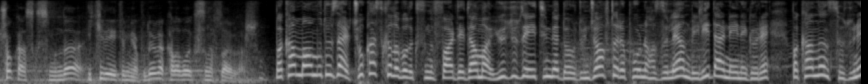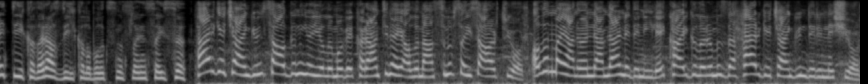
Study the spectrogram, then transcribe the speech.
çok az kısmında ikili eğitim yapılıyor ve kalabalık sınıflar var. Bakan Mahmut Özer çok az kalabalık sınıf var dedi ama yüz yüze eğitimde dördüncü hafta raporunu hazırlayan Veli Derneği'ne göre bakanlığın sözünü ettiği kadar az değil kalabalık sınıfların sayısı. Her geçen gün salgın yayılımı ve karantinaya alınan sınıf sayısı artıyor. Alınmayan önlemler nedeniyle kaygılarımız da her geçen gün derinleşiyor.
